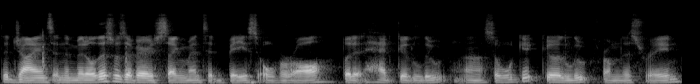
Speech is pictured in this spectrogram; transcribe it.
the giants in the middle. This was a very segmented base overall, but it had good loot. Uh, so we'll get good loot from this raid,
